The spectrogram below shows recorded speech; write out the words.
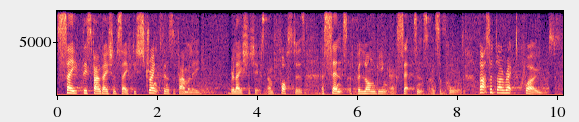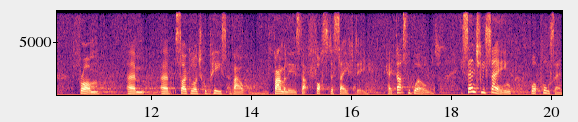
safe, this foundation of safety strengthens the family relationships and fosters a sense of belonging, acceptance, and support. That's a direct quote from um, a psychological piece about families that foster safety. Okay, that's the world. Essentially saying what Paul said.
